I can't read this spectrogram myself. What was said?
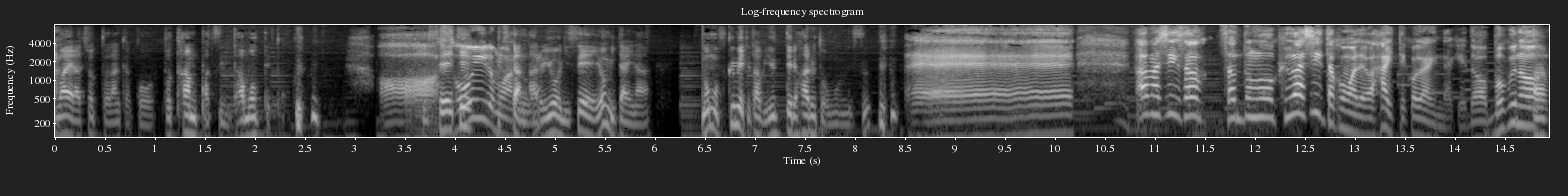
お前らちょっとなんかこう、単発に保ってと。ああ、清そういうの潔もある感があるようにせえよみたいなのも含めて多分言ってるはると思うんです。へえ。あんましさ、さんとの詳しいとこまでは入ってこないんだけど、僕のあ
